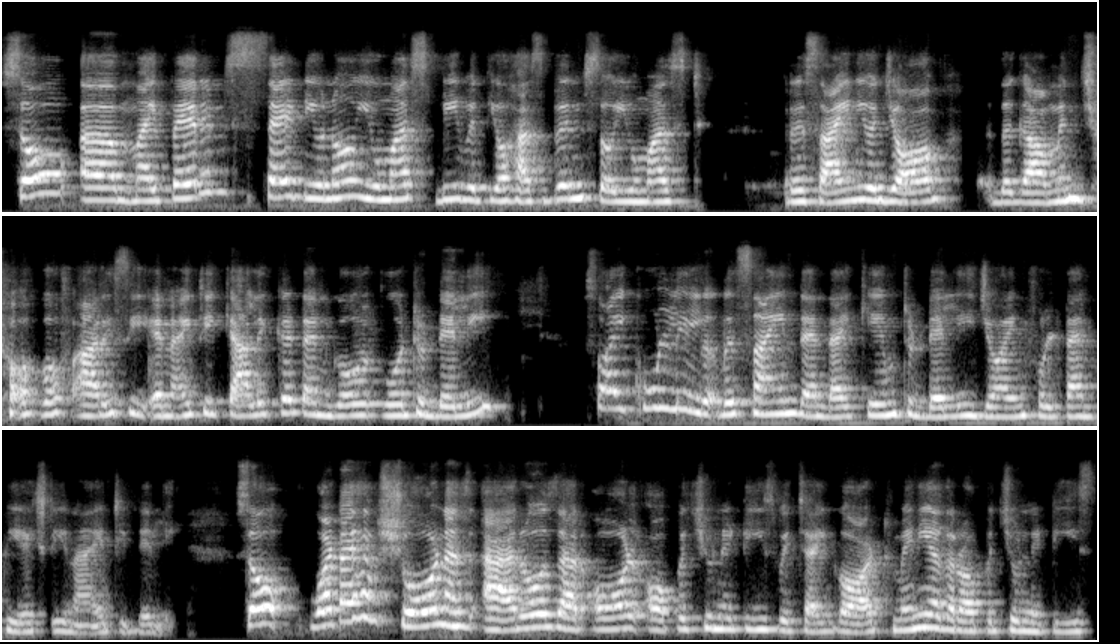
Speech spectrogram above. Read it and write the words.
So uh, my parents said, you know, you must be with your husband. So you must resign your job, the government job of REC NIT Calicut and go, go to Delhi. So I coolly resigned and I came to Delhi, joined full-time PhD in IIT Delhi. So what I have shown as arrows are all opportunities which I got, many other opportunities.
